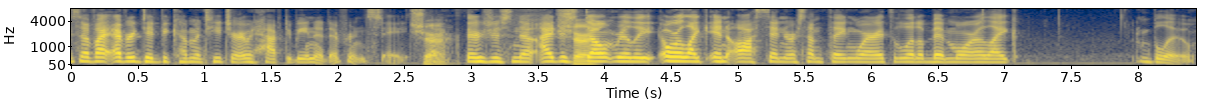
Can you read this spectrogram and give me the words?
so if I ever did become a teacher, it would have to be in a different state. Sure. Like, there's just no I just Sure. don't really or like in Austin or something where it's a little bit more like blue.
